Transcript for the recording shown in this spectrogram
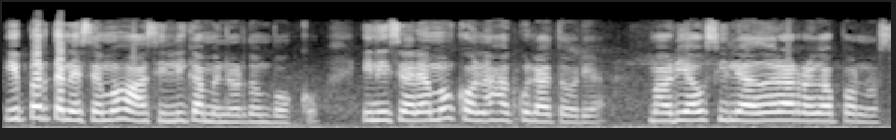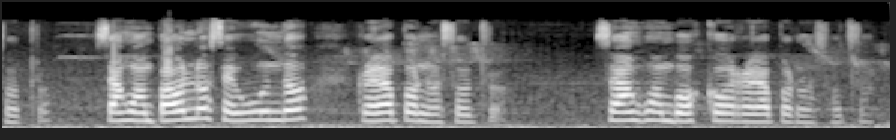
y pertenecemos a Basílica Menor Don Bosco. Iniciaremos con la jaculatoria. María Auxiliadora ruega por nosotros. San Juan Pablo II ruega por nosotros. San Juan Bosco ruega por nosotros.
